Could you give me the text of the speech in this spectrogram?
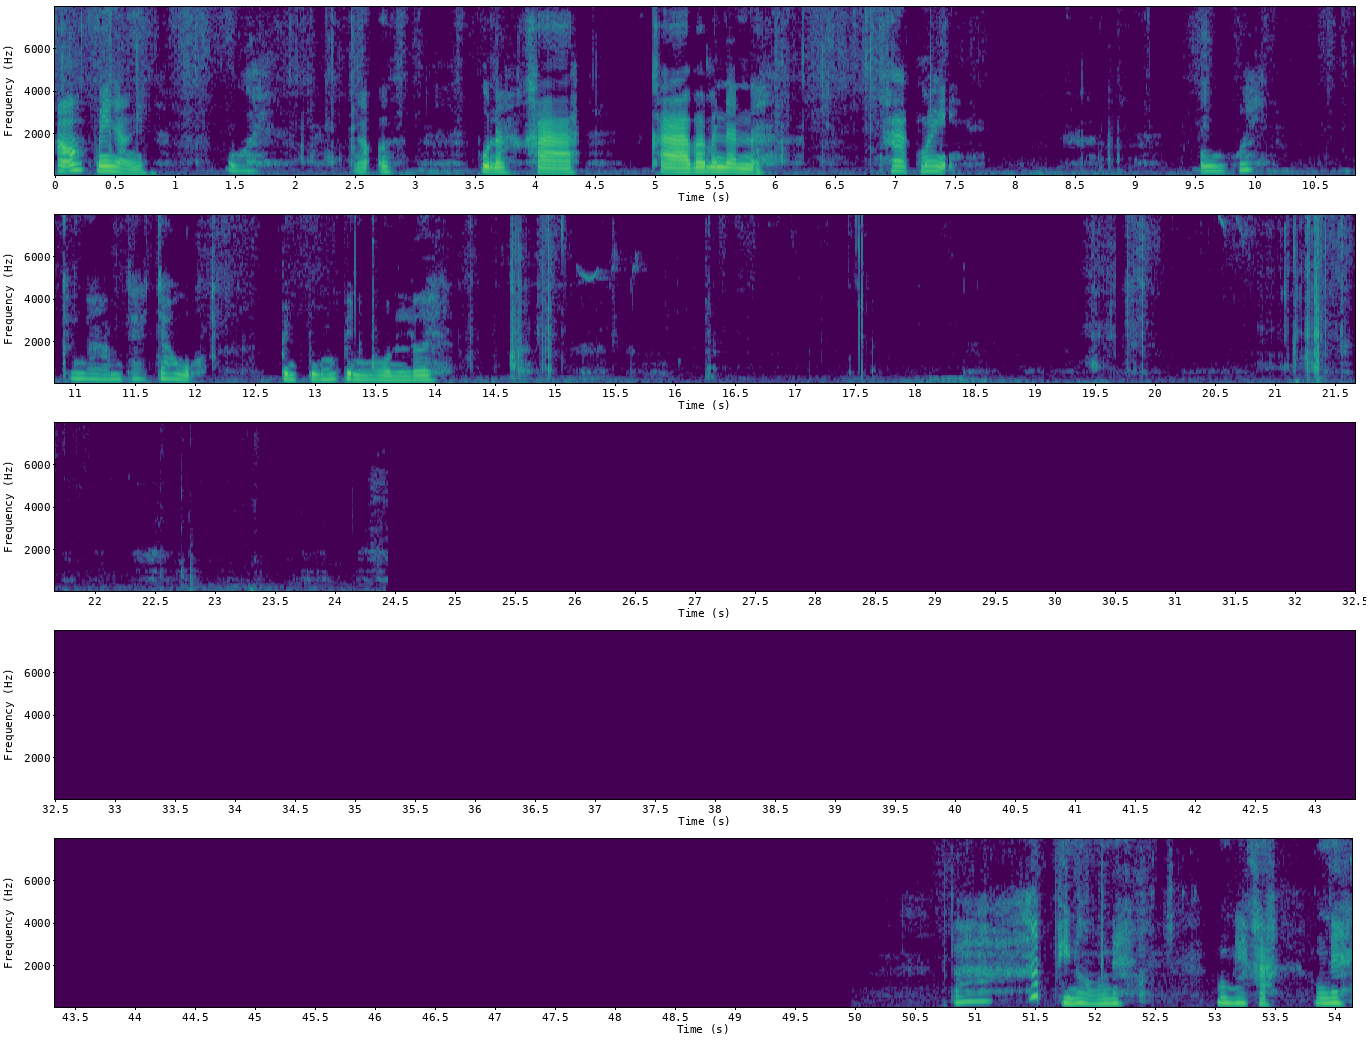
เอ้าไม่อย่างนี้โอ้ยเนาะพูดนะคาคาว่ามันนั่นน่ะหักไหมโอ้ยคืองามแท้เจ้า เป็นปุ้มเป็นงนเลย ป๊าดพี่น้องมึงเนี่ยมึงเนี่ยค่ะมึงเนี่ย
